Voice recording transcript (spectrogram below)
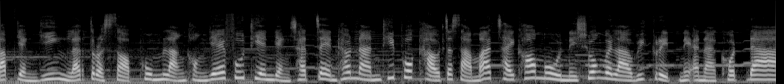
ลับอย่างยิ่ง และตรวจสอบภูมิหลังของเย่ฟู่เทียนอย่างชัดเจนเท่านั้นที่พวกเขาจะสามารถใช้ข้อมูลในช่วงเวลาวิกฤตในอนาคตได้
